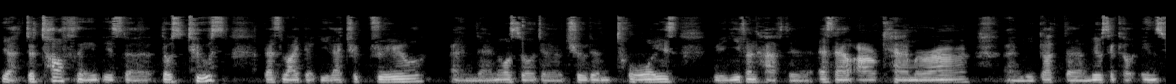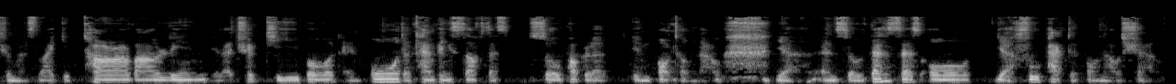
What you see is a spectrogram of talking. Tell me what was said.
Yeah, the top thing is the those tools. That's like the electric drill, and then also the children toys. We even have the SLR camera, and we got the musical instruments like guitar, violin, electric keyboard, and all the camping stuff that's so popular in autumn now. Yeah, and so that's that's all yeah full packed on our shelf.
